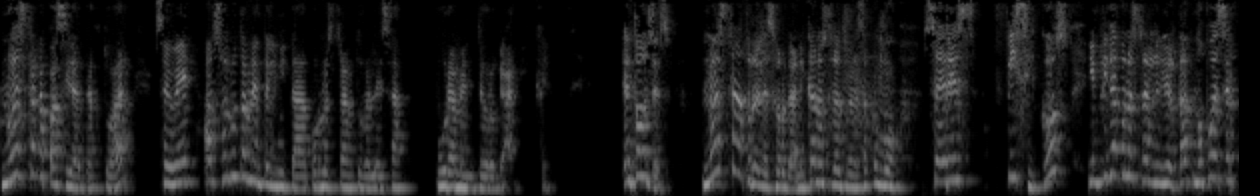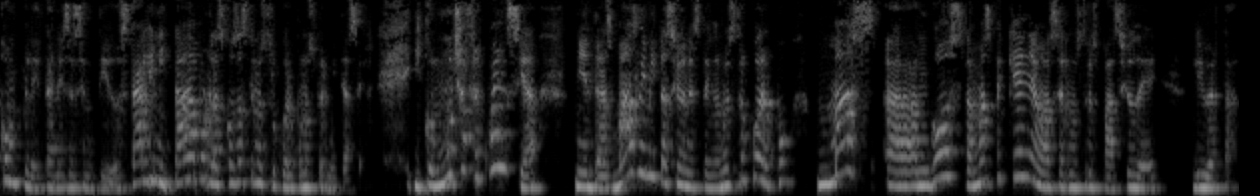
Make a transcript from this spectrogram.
nuestra capacidad de actuar se ve absolutamente limitada por nuestra naturaleza puramente orgánica. Entonces, nuestra naturaleza orgánica, nuestra naturaleza como seres físicos, implica que nuestra libertad no puede ser completa en ese sentido. Está limitada por las cosas que nuestro cuerpo nos permite hacer. Y con mucha frecuencia, mientras más limitaciones tenga nuestro cuerpo, más ah, angosta, más pequeña va a ser nuestro espacio de libertad.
